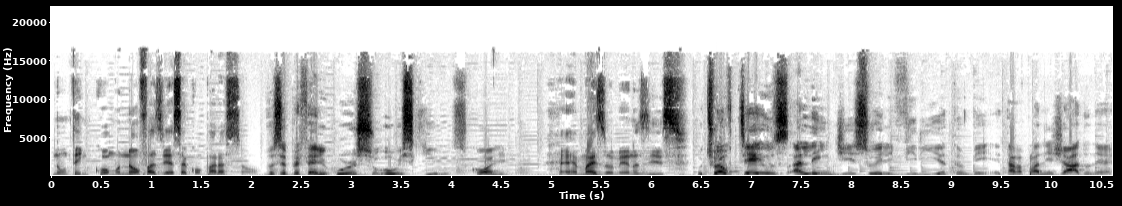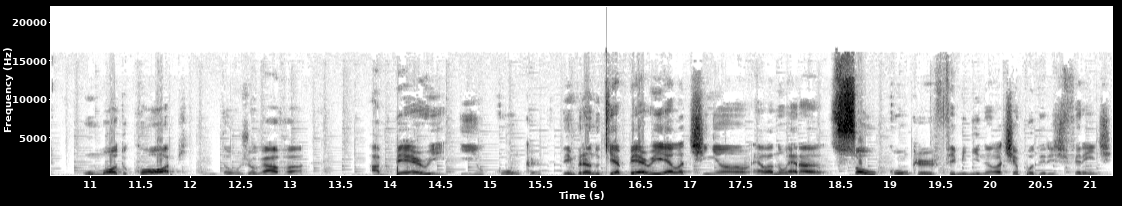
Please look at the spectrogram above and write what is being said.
não tem como não fazer essa comparação. Você prefere urso ou esquilo? Escolhe. É mais ou menos isso. O 12 Tales, além disso, ele viria também. Estava planejado, né? Um modo co-op. Então jogava a Barry e o Conker. Lembrando que a Barry ela tinha, ela não era só o Conker feminino, ela tinha poderes diferentes.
